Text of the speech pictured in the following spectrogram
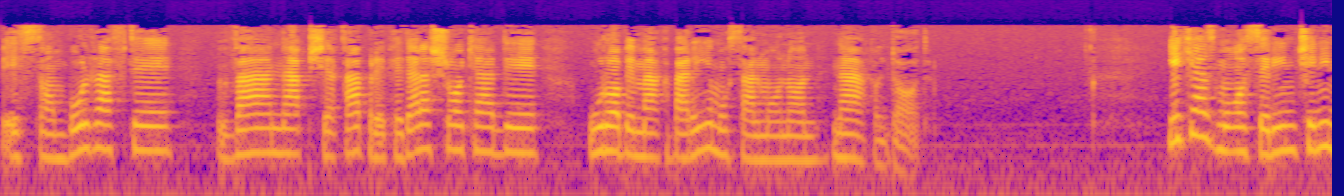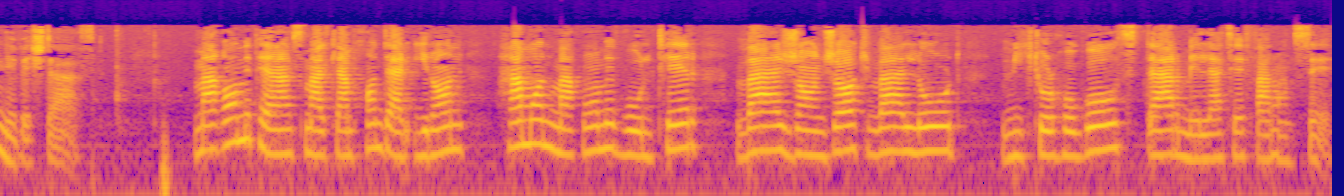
به استانبول رفته و نبش قبر پدرش را کرده او را به مقبره مسلمانان نقل داد. یکی از معاصرین چنین نوشته است. مقام پرنس ملکم خان در ایران همان مقام ولتر و ژان ژاک و لورد ویکتور هوگوست در ملت فرانسه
